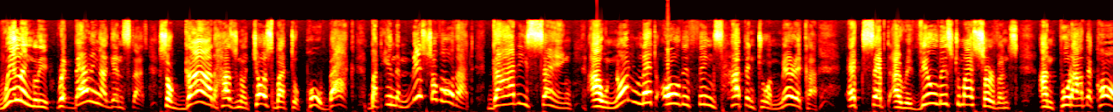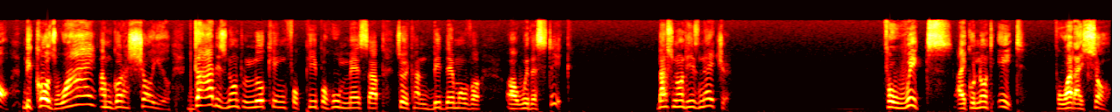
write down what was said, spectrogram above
willingly rebelling against that. So God has no choice but to pull back. But in the midst of all that, God is saying, I will not let all the things happen to America except I reveal this to my servants and put out the call. Because why? I'm going to show you. God is not looking for people who mess up so he can beat them over uh, with a stick. That's not his nature. For weeks, I could not eat for what I saw.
